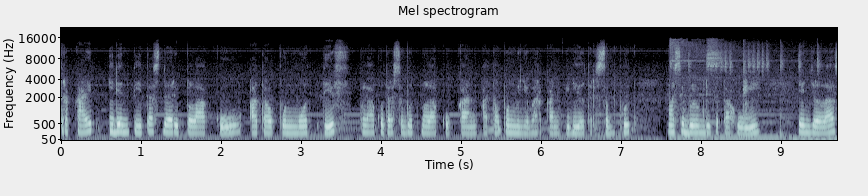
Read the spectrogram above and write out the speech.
Terkait identitas dari pelaku ataupun motif pelaku tersebut melakukan ataupun menyebarkan video tersebut masih belum diketahui. Yang jelas,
